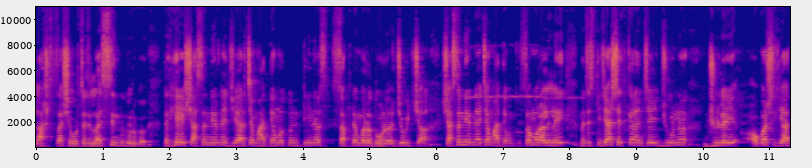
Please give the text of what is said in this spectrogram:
लास्टचा शेवटचा जिल्हा आहे सिंधुदुर्ग तर हे शासन निर्णय जी आरच्या माध्यमातून तीन सप्टेंबर दोन हजार चोवीसच्या शासन निर्णयाच्या माध्यमातून समोर आलेले. आहे म्हणजेच की ज्या शेतकऱ्यांचे जून जुलै ऑगस्ट या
